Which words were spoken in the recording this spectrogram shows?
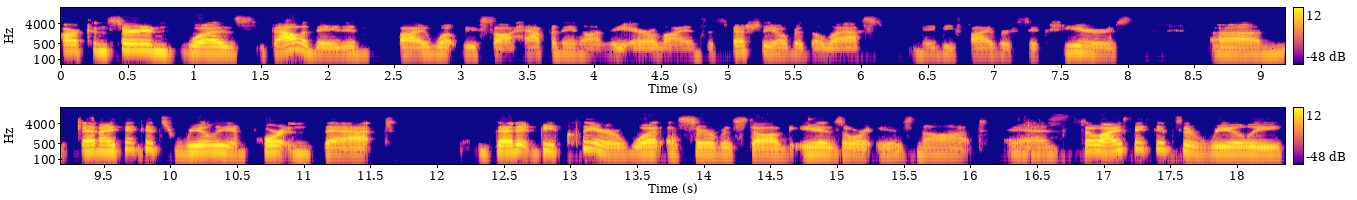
our concern was validated by what we saw happening on the airlines, especially over the last maybe five or six years. Um, and I think it's really important that that it be clear what a service dog is or is not. And yes. so I think it's a really,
